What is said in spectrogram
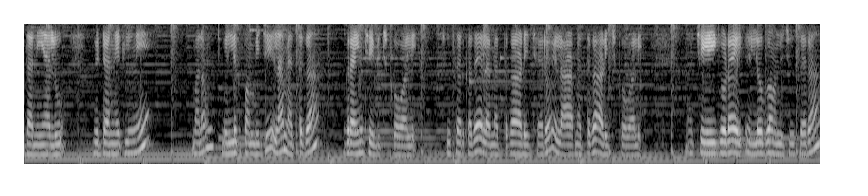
ధనియాలు వీటన్నిటిని మనం మిల్లుకి పంపించి ఇలా మెత్తగా గ్రైండ్ చేయించుకోవాలి. చూసారు కదా ఇలా మెత్తగా ఆడించారో ఇలా మెత్తగా ఆడించుకోవాలి. చేయి కూడా ఎల్లోగా ఉంది చూసారా?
